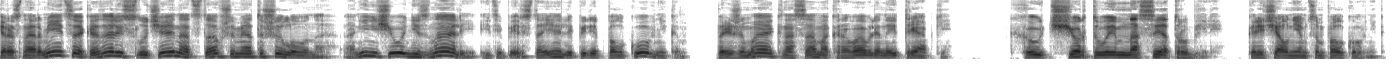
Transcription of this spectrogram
Красноармейцы оказались случайно отставшими от эшелона. Они ничего не знали и теперь стояли перед полковником, прижимая к носам окровавленные тряпки. «Какого черта вы им носы отрубили?» — кричал немцам полковник.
